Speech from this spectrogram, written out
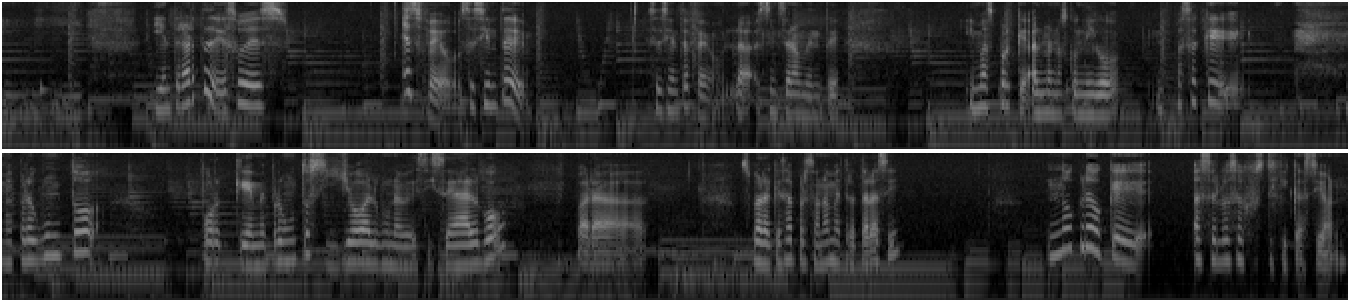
Y, y, enterarte de eso es. Es feo. Se siente. Se siente feo, sinceramente. Y más porque, al menos conmigo, me pasa que. Me pregunto. Porque me pregunto si yo alguna vez hice algo para. Pues, para que esa persona me tratara así. No creo que hacerlo sea justificación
